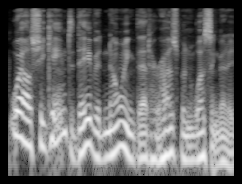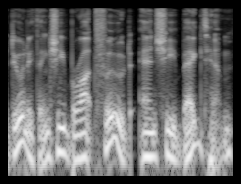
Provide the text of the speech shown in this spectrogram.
Well, she came to David knowing that her husband wasn't going to do anything. She brought food and she begged him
